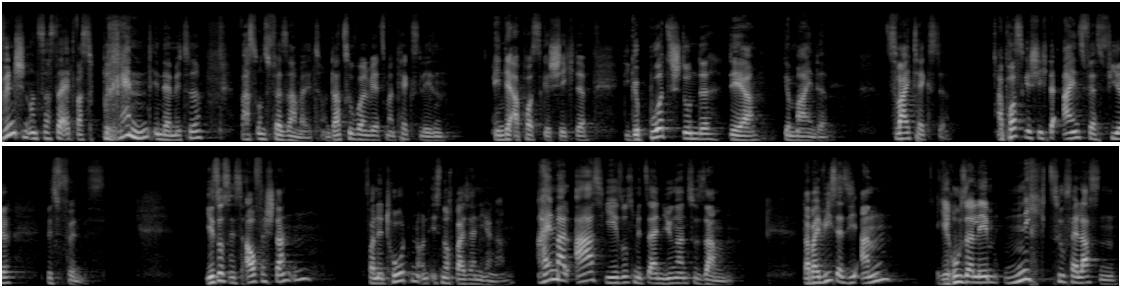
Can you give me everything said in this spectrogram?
wünschen uns, dass da etwas brennt in der Mitte, was uns versammelt. Und dazu wollen wir jetzt mal einen Text lesen in der Apostelgeschichte, die Geburtsstunde der Gemeinde. Zwei Texte. Apostelgeschichte 1, Vers 4 bis 5. Jesus ist auferstanden von den Toten und ist noch bei seinen Jüngern. Einmal aß Jesus mit seinen Jüngern zusammen. Dabei wies er sie an, Jerusalem nicht zu verlassen.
